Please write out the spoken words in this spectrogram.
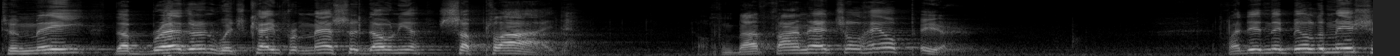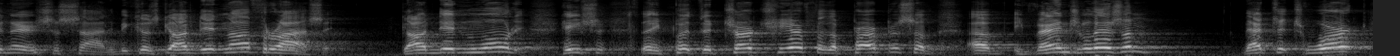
to me, the brethren which came from Macedonia supplied. Talking about financial help here. Why didn't they build a missionary society? Because God didn't authorize it. God didn't want it. He, said they put the church here for the purpose of, of evangelism. That's its work,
